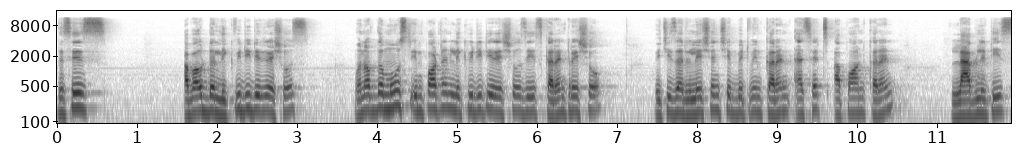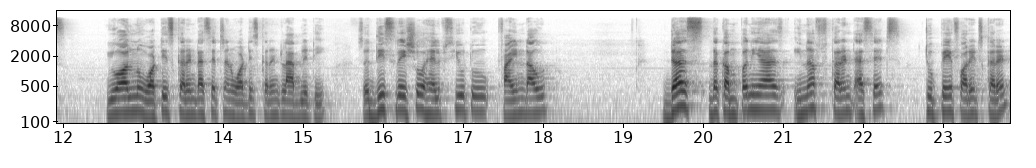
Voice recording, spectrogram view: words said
This is about the liquidity ratios. One of the most important liquidity ratios is current ratio, which is a relationship between current assets upon current liabilities. You all know what is current assets and what is current liability. So, this ratio helps you to find out does the company has enough current assets to pay for its current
